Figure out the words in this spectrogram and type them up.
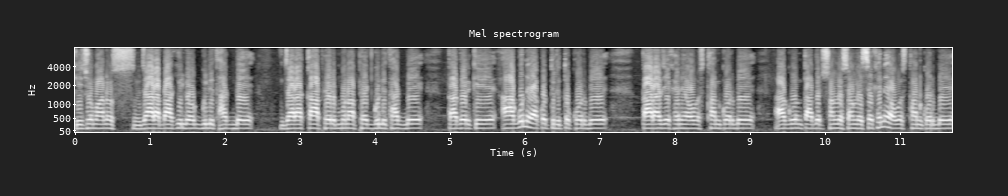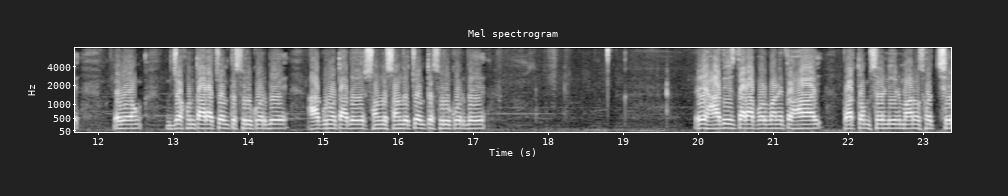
কিছু মানুষ, যারা বাকি লোকগুলি থাকবে যারা কাফের মুনাফেকগুলি থাকবে, তাদেরকে আগুনে একত্রিত করবে, তারা যেখানে অবস্থান করবে, আগুন তাদের সঙ্গে সঙ্গে সেখানে অবস্থান করবে এবং যখন তারা চলতে শুরু করবে, আগুনও তাদের সঙ্গে সঙ্গে চলতে শুরু করবে। এই হাদিস দ্বারা প্রমাণিত হয়, প্রথম শ্রেণির মানুষ হচ্ছে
